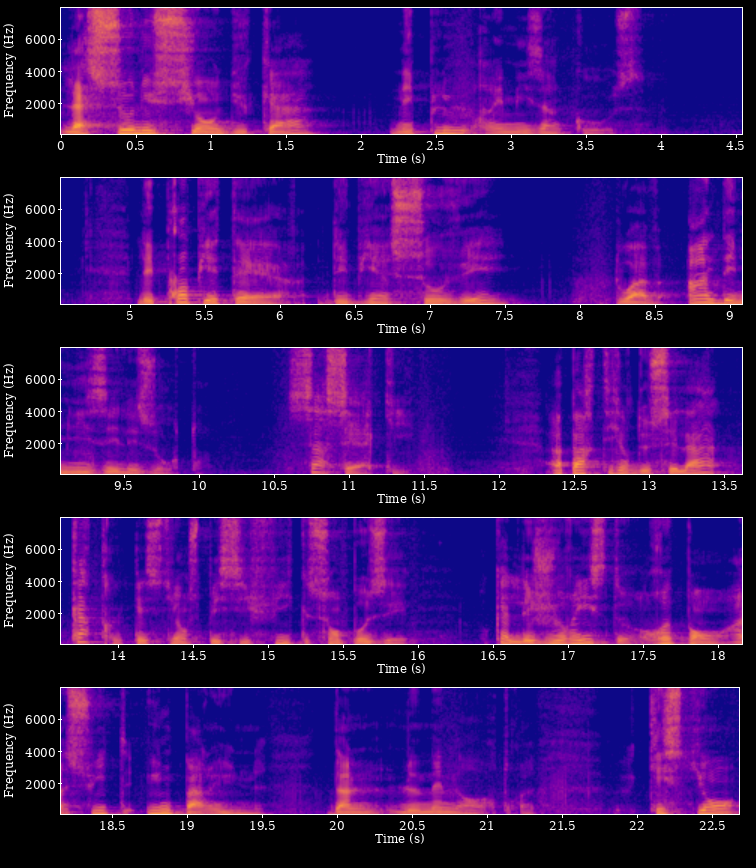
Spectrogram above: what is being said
la solution du cas n'est plus remise en cause. Les propriétaires des biens sauvés doivent indemniser les autres. Ça, c'est acquis. À partir de cela, quatre questions spécifiques sont posées, auxquelles les juristes répondent ensuite une par une, dans le même ordre. Questions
